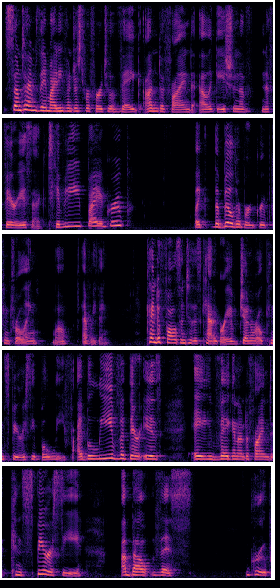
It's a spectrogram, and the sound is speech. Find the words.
Sometimes they might even just refer to a vague, undefined allegation of nefarious activity by a group, like the Bilderberg group controlling, well, everything. Kind of falls into this category of general conspiracy belief. I believe that there is a vague and undefined conspiracy about this group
